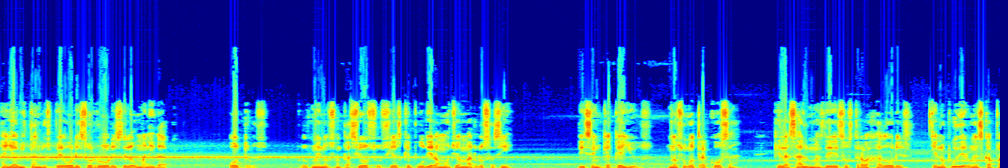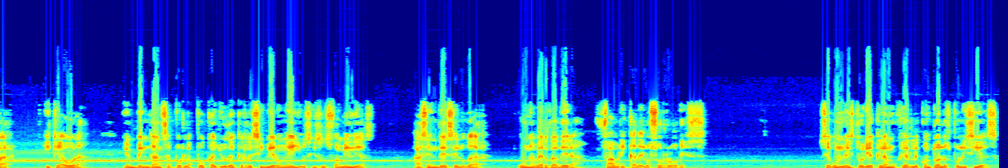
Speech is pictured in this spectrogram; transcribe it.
allí habitan los peores horrores de la humanidad. Otros, los menos fantasiosos, si es que pudiéramos llamarlos así, dicen que aquellos no son otra cosa que las almas de esos trabajadores que no pudieron escapar y que ahora, en venganza por la poca ayuda que recibieron ellos y sus familias, hacen de ese lugar una verdadera fábrica de los horrores. Según la historia que la mujer le contó a los policías,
